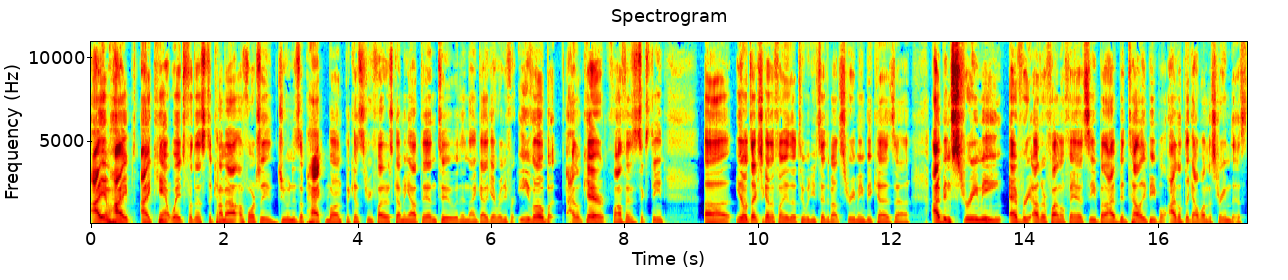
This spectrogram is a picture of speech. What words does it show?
I am hyped. I can't wait for this to come out. Unfortunately, June is a packed month because Street Fighter's coming out then too, and then I got to get ready for Evo. But I don't care. Final Fantasy 16. Uh, you know, it's actually kind of funny though too when you said about streaming because uh, I've been streaming every other Final Fantasy, but I've been telling people I don't think I want to stream this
